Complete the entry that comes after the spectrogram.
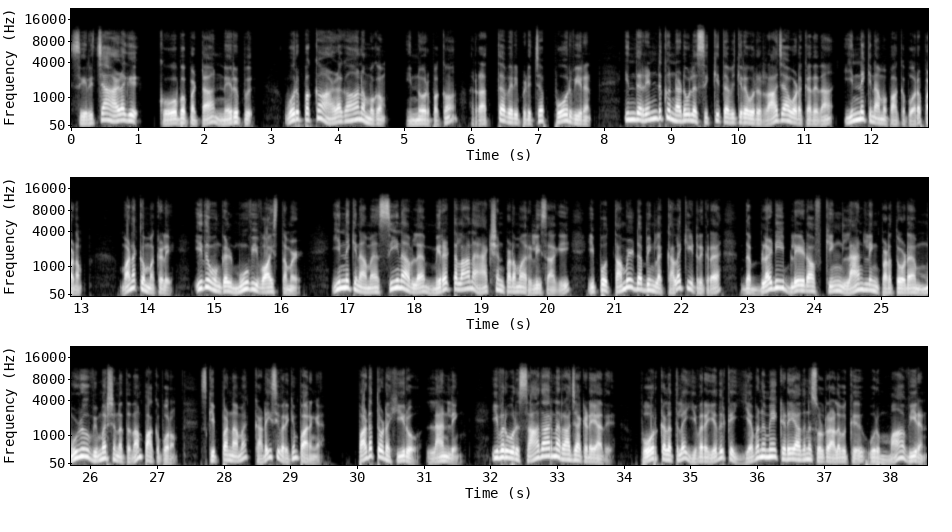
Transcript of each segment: சிரிச்சா அழகு கோபப்பட்டா நெருப்பு. ஒரு பக்கம் அழகான முகம் இன்னொரு பக்கம் ரத்த வெறி பிடிச்ச போர் வீரன். இந்த ரெண்டுக்கும் நடுவுல சிக்கி தவிக்கிற ஒரு ராஜாவோட கதை தான் இன்னைக்கு நாம பார்க்க போற படம். வணக்கம் மக்களே இது உங்கள் மூவி வாய்ஸ் தமிழ். இன்னைக்கு நாம சீனாவுல மிரட்டலான ஆக்ஷன் படமா ரிலீஸ் ஆகி இப்போ தமிழ் டப்பிங்ல கலக்கிட்டு இருக்கிற the bloody blade of king landling படத்தோட முழு விமர்சனத்தை தான் பார்க்க போறோம். ஸ்கிப் பண்ணாம கடைசி வரைக்கும் பாருங்க. படத்தோட ஹீரோ லேண்ட்லிங் இவர் ஒரு சாதாரண ராஜா கிடையாது. போர்க்களத்துல இவரை எதிர்க்க எவனுமே கிடையாதுன்னு சொல்ற அளவுக்கு ஒரு மா வீரன்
